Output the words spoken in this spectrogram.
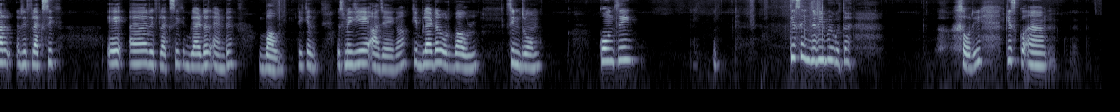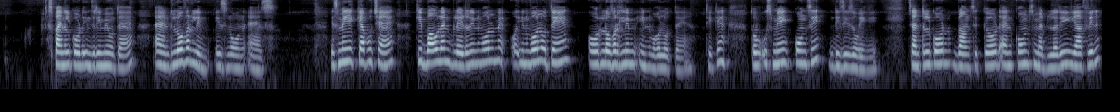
areflexic areflexic bladder and bowel ठीक है उसमें ये आ जाएगा कि ब्लैडर और बाउल सिंड्रोम कौन से किस इंजरी में होता है सॉरी किस स्पाइनल कोड इंजरी में होता है and lower limb is known as इसमें ये क्या पूछा है कि बाउल एंड ब्लेडर इन्वॉल्व में इन्वॉल्व होते हैं और लोअर लिम इन्वॉल्व होते हैं ठीक है तो उसमें कौन सी डिजीज़ होएगी central cord Brown Sequard and conus medullary या फिर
